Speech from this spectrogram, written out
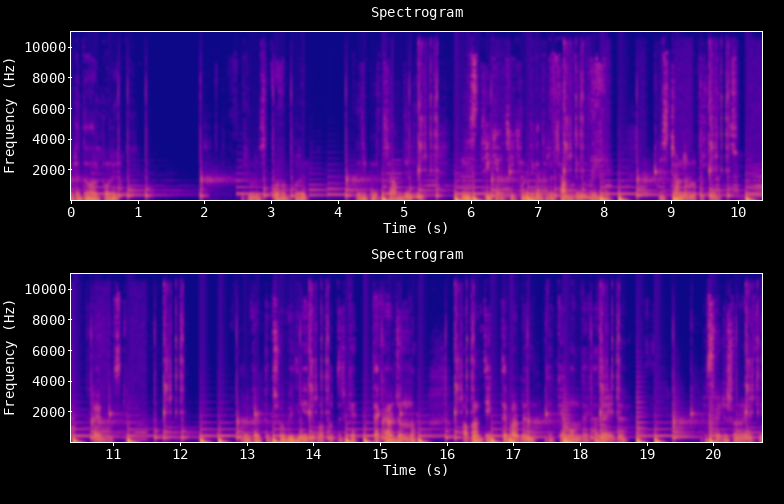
এটা দেওয়ার পরে লুজ করার পরে যেখানে চাপ দিলে নিচ থেকে আছে, এখান থেকে ধরে চাপ দিলে এই যে স্ট্যান্ডের মতো ফিল হচ্ছে আমি কয়েকটা ছবি দিয়ে দেবো আপনাদেরকে দেখার জন্য। আপনারা দেখতে পারবেন যে কেমন দেখা যায় এটা। এটা সাইডে সরে রেখে,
